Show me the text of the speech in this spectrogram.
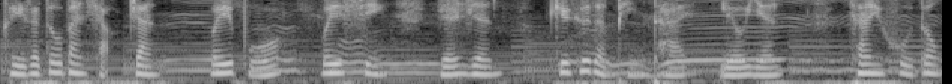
可以在豆瓣小站、微博、微信、人人、QQ 等平台留言参与互动。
